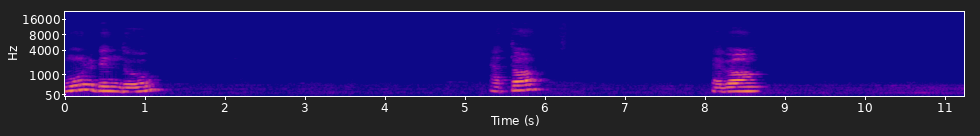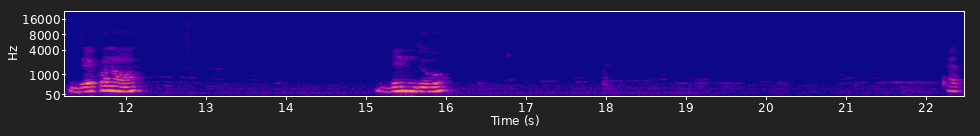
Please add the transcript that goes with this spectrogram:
মূল বিন্দু এত এবং যে কোনো বিন্দু এত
